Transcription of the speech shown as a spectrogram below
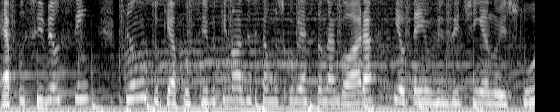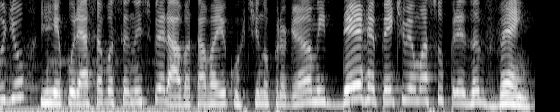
é possível sim. Tanto que é possível que nós estamos conversando agora e eu tenho visitinha no estúdio e por essa você não esperava. Tava aí curtindo o programa e de repente veio uma surpresa. Vem!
